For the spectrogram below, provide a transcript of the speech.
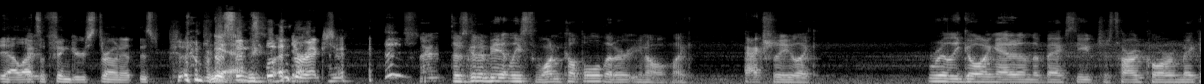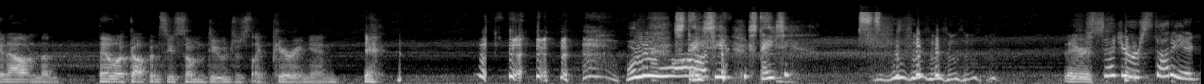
Yeah, lots of fingers thrown at this person's direction. There, there's gonna be at least one couple that are, you know, like actually like really going at it on the back seat, just hardcore making out, and then they look up and see some dude just like peering in. yeah what do you want? Stacy, Stacy. You said you were studying.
